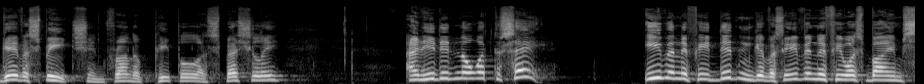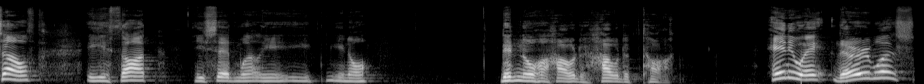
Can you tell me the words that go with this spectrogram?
gave a speech in front of people, especially, and he didn't know what to say. Even if he didn't give us, even if he was by himself, he thought, he said, well, he, you know, didn't know how to, how to talk. Anyway, there it was.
